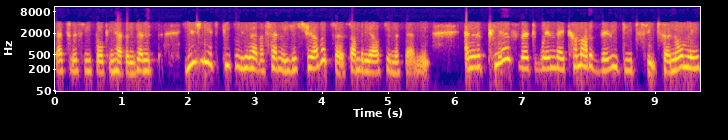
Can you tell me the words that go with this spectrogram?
that's where sleepwalking happens. And usually it's people who have a family history of it, so somebody else in the family. And it appears that when they come out of very deep sleep, so normally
